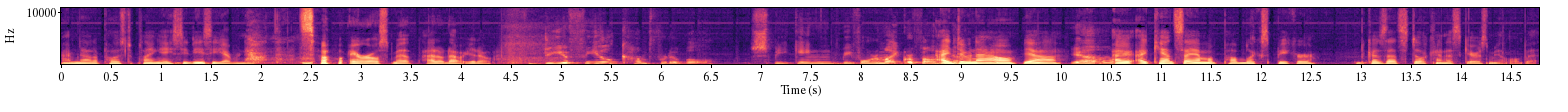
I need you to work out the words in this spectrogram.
I'm not opposed to playing ACDC every now and then. So Aerosmith, I don't know, you know. Do you feel comfortable speaking before a microphone? I now? do now, yeah. Yeah? I, I can't say I'm a public speaker because that still kind of scares me a little bit.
